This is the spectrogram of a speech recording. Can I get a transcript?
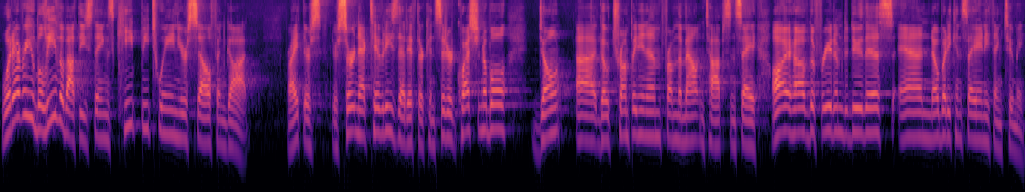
Whatever you believe about these things, keep between yourself and God. Right? There's, there's certain activities that, if they're considered questionable, don't uh, go trumpeting them from the mountaintops and say, I have the freedom to do this, and nobody can say anything to me.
